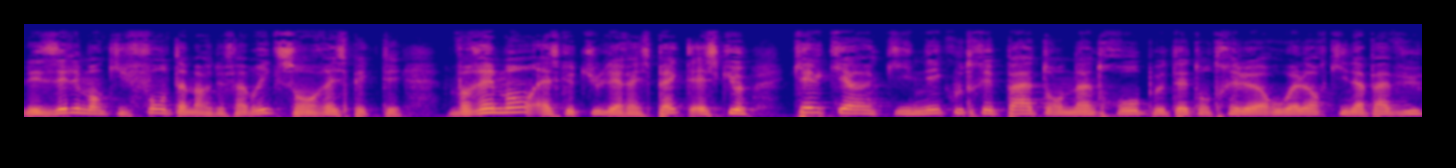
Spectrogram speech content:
les éléments qui font ta marque de fabrique sont respectés? Vraiment, est-ce que tu les respectes? Est-ce que quelqu'un qui n'écouterait pas ton intro, peut-être ton trailer, ou alors qui n'a pas vu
